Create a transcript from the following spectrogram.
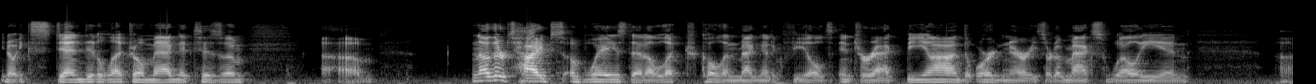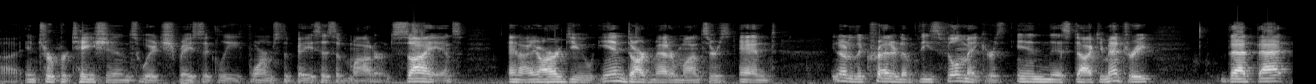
you know extended electromagnetism um, and other types of ways that electrical and magnetic fields interact beyond the ordinary sort of Maxwellian uh, interpretations, which basically forms the basis of modern science. And I argue in Dark Matter Monsters, and you know, to the credit of these filmmakers in this documentary, that that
